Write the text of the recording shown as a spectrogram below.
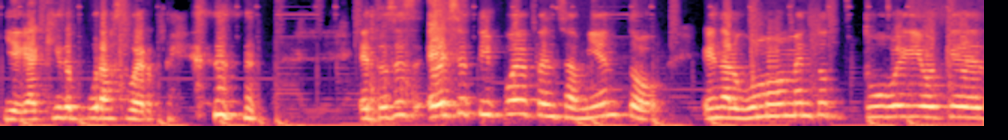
llegué aquí de pura suerte. Entonces, ese tipo de pensamiento, en algún momento tuve yo que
